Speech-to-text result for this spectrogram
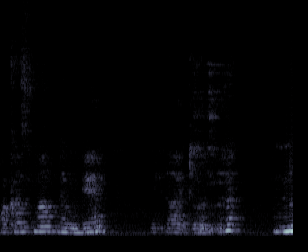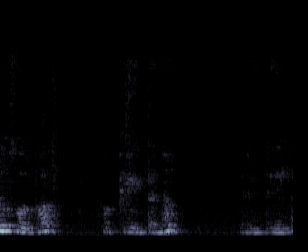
ಅಕಸ್ಮಾತ್ ನಿಮಗೆ ಇದಾಯಿತು ಅಂದರೆ ಇನ್ನೂ ಸ್ವಲ್ಪ ಅಕ್ಕಿ ಹಿಟ್ಟನ್ನು ಈ ರೀತಿ ಎಲ್ಲ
